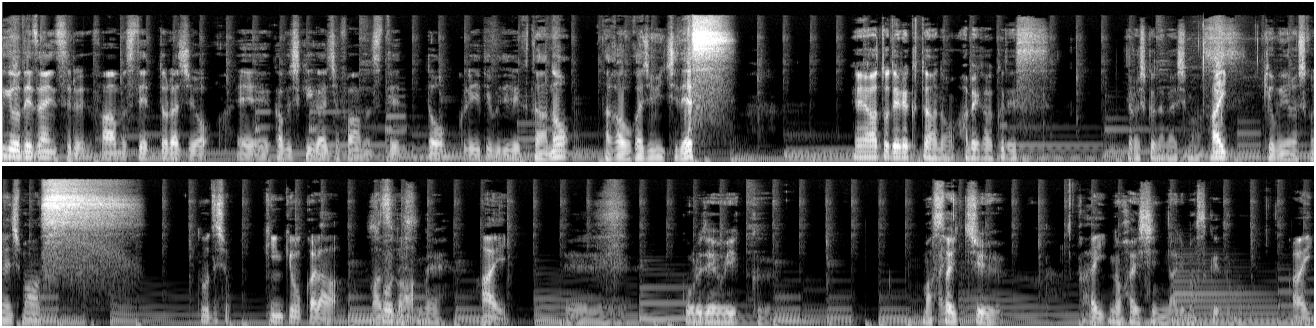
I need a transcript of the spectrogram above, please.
業をデザインするファームステッドラジオ、えー株式会社ファームステッドクリエイティブディレクターの長岡純一です。えーアートディレクターの阿部学です。よろしくお願いします。はい。今日もよろしくお願いします。どうでしょう？近況から、まずそうでは。すね。はい。えーゴールデンウィーク真っ最中はい。の配信になりますけれども、はい。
